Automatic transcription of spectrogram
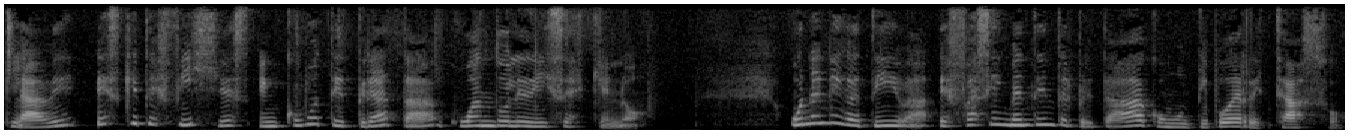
clave es que te fijes en cómo te trata cuando le dices que no. Una negativa es fácilmente interpretada como un tipo de rechazo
